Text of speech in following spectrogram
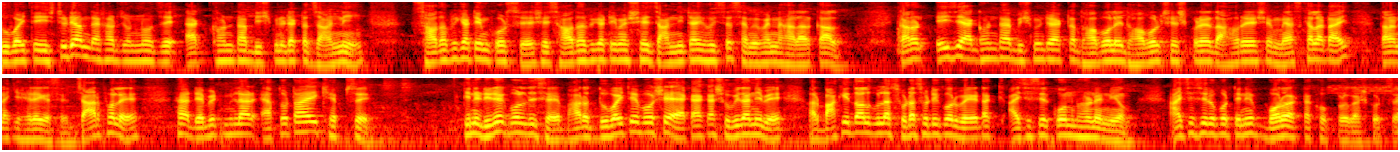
দুবাইতে স্টেডিয়াম দেখার জন্য যে এক ঘণ্টা বিশ মিনিট একটা জার্নি সাউথ আফ্রিকা টিম করছে, সেই সাউথ আফ্রিকা টিমের সেই জার্নিটাই হয়েছে সেমিফাইনাল হারার কাল। কারণ এই যে এক ঘণ্টা বিশ মিনিটের একটা ধবল, এই ধবল শেষ করে লাহোরে এসে ম্যাচ খেলাটাই তারা নাকি হেরে গেছে। যার ফলে হ্যাঁ ডেভিড মিলার এতটাই খেপছে তিনি ডিরেক্ট বলে দিছে, ভারত দুবাইতে বসে একা একা সুবিধা নিবে আর বাকি দলগুলা ছোটাছুটি করবে, এটা আইসিসির কোন ধরনের নিয়ম? আইসিসির উপর তিনি বড় একটা ক্ষোভ প্রকাশ করছে।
